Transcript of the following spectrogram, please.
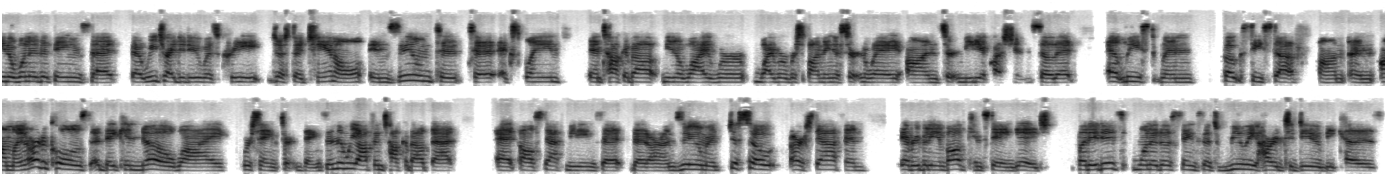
you know, one of the things that that we tried to do was create just a channel in Zoom to to explain and talk about, you know, why we're why we're responding a certain way on certain media questions, so that at least when folks see stuff um, and online articles, they can know why we're saying certain things. And then we often talk about that at all staff meetings that that are on Zoom, and just so our staff and everybody involved can stay engaged. But it is one of those things that's really hard to do because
